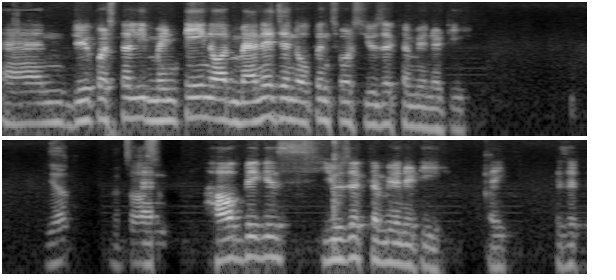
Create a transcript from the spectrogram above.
And do you personally maintain or manage an open source user community? Yep. That's awesome. And how big is user community? Like, is it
